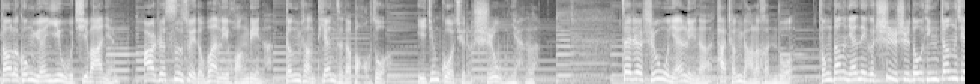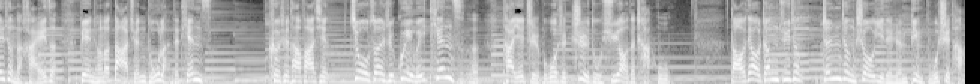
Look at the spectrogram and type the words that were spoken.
到了公元一五七八年，二十四岁的万历皇帝呢登上天子的宝座，已经过去了十五年了。在这十五年里呢，他成长了很多，从当年那个事事都听张先生的孩子，变成了大权独揽的天子。可是他发现，就算是贵为天子，他也只不过是制度需要的产物。倒掉张居正，真正受益的人并不是他，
